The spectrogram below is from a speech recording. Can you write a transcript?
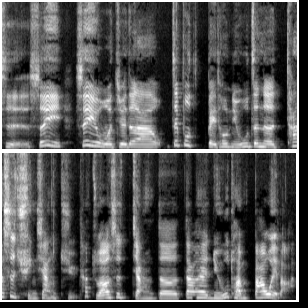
是，所以，所以我觉得啊，这部《北投女巫》真的它是群像剧，它主要是讲的大概女巫团八位吧。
